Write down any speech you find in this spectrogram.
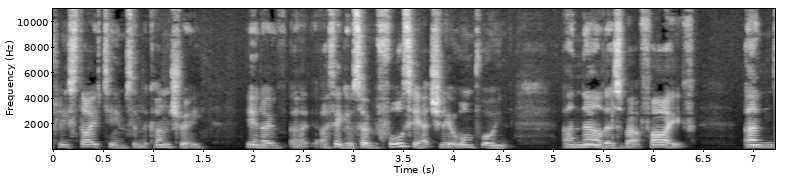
police dive teams in the country. You know, uh, I think it was over 40 actually at one point, and now there's about five. And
